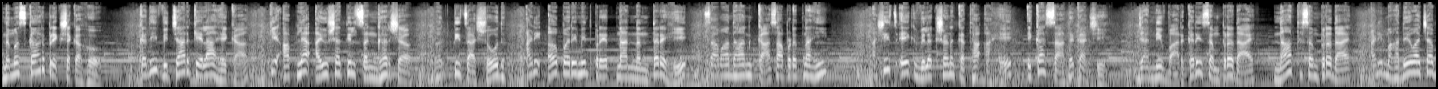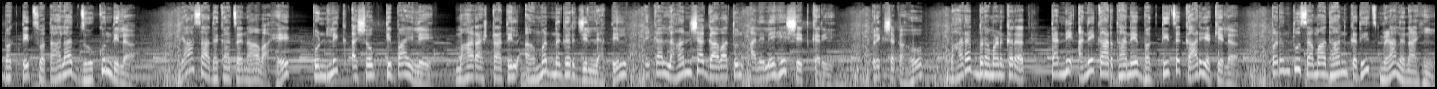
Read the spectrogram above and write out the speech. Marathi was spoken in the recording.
नमस्कार प्रेक्षक हो कधी विचार केला आहे का की आपल्या आयुष्यातील संघर्ष भक्तीचा शोध आणि अपरिमित प्रयत्नांनंतरही समाधान का सापडत नाही? अशीच एक विलक्षण कथा आहे एका साधकाची ज्यांनी वारकरी संप्रदाय नाथ संप्रदाय आणि महादेवाच्या भक्तीत स्वतःला झोकून दिलं. या साधकाचं नाव आहे पुंडलिक अशोक तिपायले. महाराष्ट्रातील अहमदनगर जिल्ह्यातील एका लहानशा गावातून आलेले हे शेतकरी. प्रेक्षक हो भारत भ्रमण करत त्यांनी अनेक अर्थाने भक्तीचं कार्य केलं परंतु समाधान कधीच मिळालं नाही.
